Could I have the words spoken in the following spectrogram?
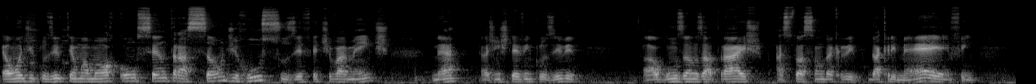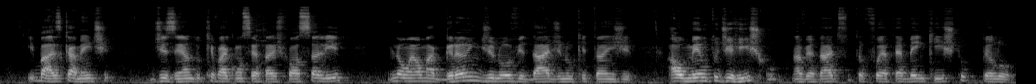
é onde inclusive tem uma maior concentração de russos efetivamente, né? A gente teve inclusive alguns anos atrás a situação da, da Crimeia, enfim, e basicamente dizendo que vai consertar esforços ali. Não é uma grande novidade no que tange aumento de risco, na verdade isso foi até bem quisto pelo,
